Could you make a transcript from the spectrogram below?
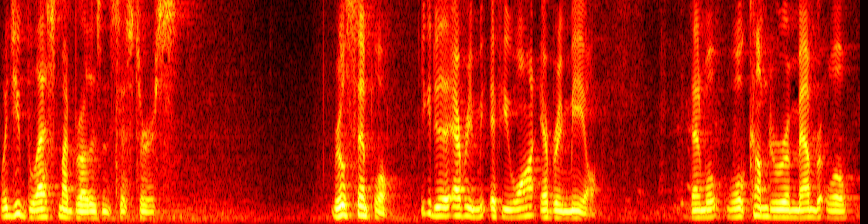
Would you bless my brothers and sisters? Real simple. You can do that every, if you want, every meal. Then we'll, we'll come to remember, we'll,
